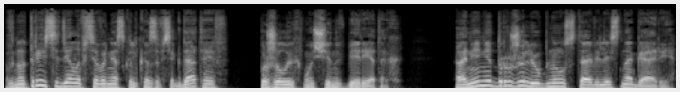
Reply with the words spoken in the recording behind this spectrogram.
Внутри сидело всего несколько завсегдатаев, пожилых мужчин в беретах. Они недружелюбно уставились на Гарри.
